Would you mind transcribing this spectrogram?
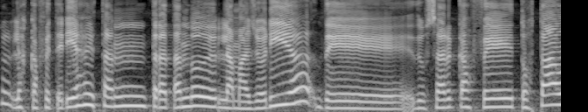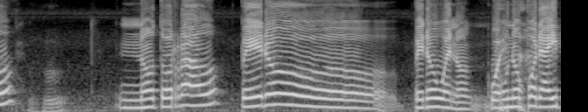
las cafeterías están tratando de la mayoría de, de usar café tostado. no torrado, pero pero bueno, Cuesta. uno por ahí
